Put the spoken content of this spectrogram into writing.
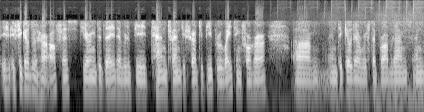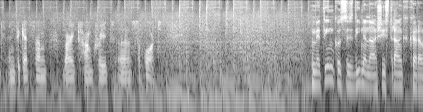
if, if you go to her office during the day, there will be 10, 20, 30 people waiting for her. Um, and they go there with their problems and, and they get some very concrete uh, support. Medtem ko se zdi na naši strank, kara,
